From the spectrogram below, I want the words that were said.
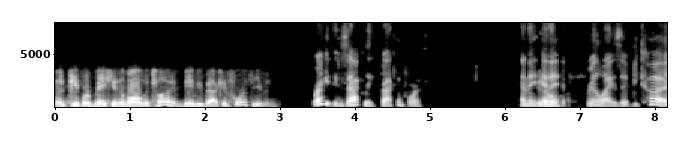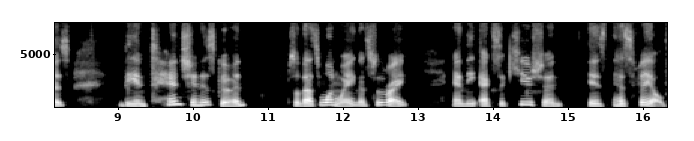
and people are making them all the time, maybe back and forth even. Right, exactly. Back and forth. And they You and they don't realize it because the intention is good. So that's one way, that's to the right. And the execution is has failed.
